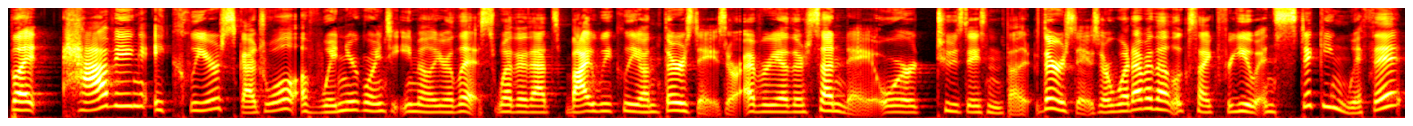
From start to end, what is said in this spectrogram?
But having a clear schedule of when you're going to email your list, whether that's bi weekly on Thursdays or every other Sunday or Tuesdays and th- Thursdays or whatever that looks like for you, and sticking with it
